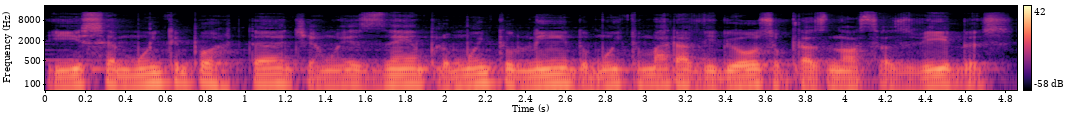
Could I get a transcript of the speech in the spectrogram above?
E isso é muito importante, é um exemplo muito lindo, muito maravilhoso para as nossas vidas.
